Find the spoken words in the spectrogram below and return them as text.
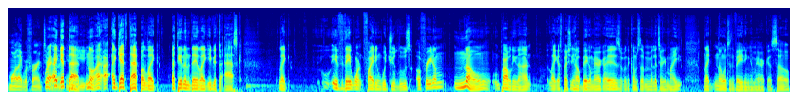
more like referring to. Right, I get know, that. you- no, I- I get that, but like at the end of the day, like if you have to ask, like if they weren't fighting, would you lose a freedom? No, probably not. Like especially how big America is when it comes to military might. Like no one's invading America, so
